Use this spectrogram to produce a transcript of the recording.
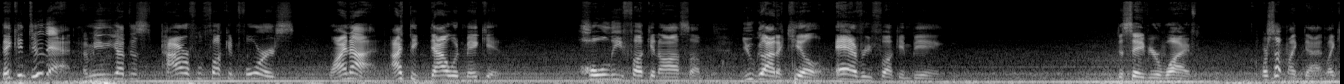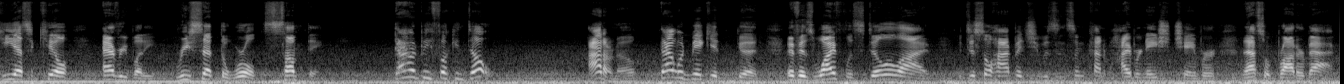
They could do that. I mean, you got this powerful fucking force. Why not? I think that would make it holy fucking awesome. You gotta kill every fucking being to save your wife. Or something like that. Like he has to kill everybody, reset the world, something. That would be fucking dope. I don't know. That would make it good. If his wife was still alive, it just so happened she was in some kind of hibernation chamber, and that's what brought her back.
